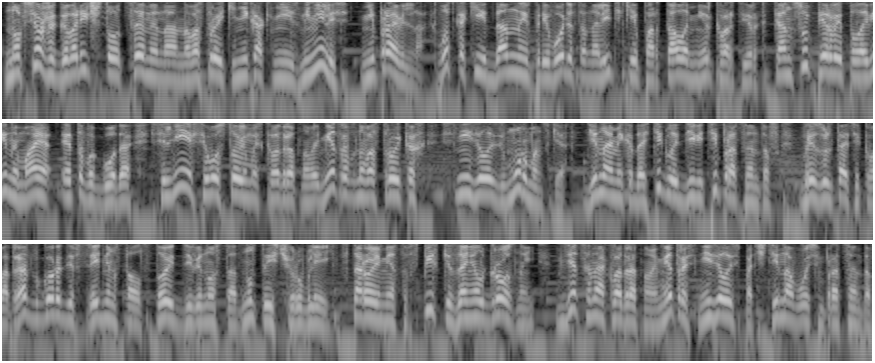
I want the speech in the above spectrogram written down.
Но все же говорить, что цены на новостройки никак не изменились, неправильно. Вот какие данные приводят аналитики портала «Мир квартир». К концу первой половины мая этого года сильнее всего стоимость квадратного метра в новостройках снизилась в Мурманске. Динамика достигла 9%. В результате квадрат в городе в среднем стал стоить 91 тысячу рублей. Второе место в списке занял Грозный, где цена квадратного метра снизилась почти на 8%.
